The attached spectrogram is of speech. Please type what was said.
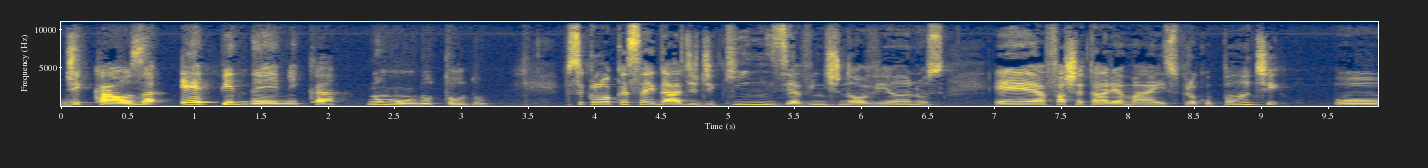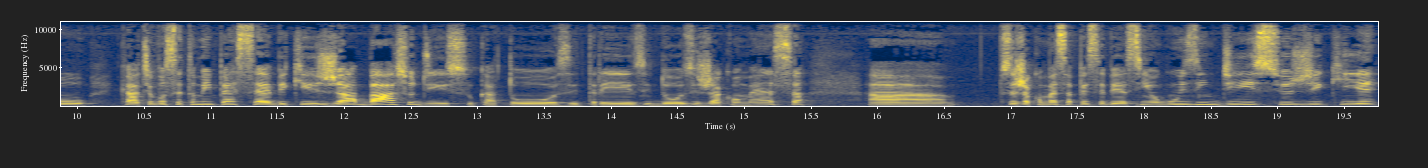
de causa epidêmica no mundo todo. Você coloca essa idade de 15 a 29 anos, é a faixa etária mais preocupante? Ou, Kátia, você também percebe que já abaixo disso, 14, 13, 12, já começa a. Você já começa a perceber assim alguns indícios de que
